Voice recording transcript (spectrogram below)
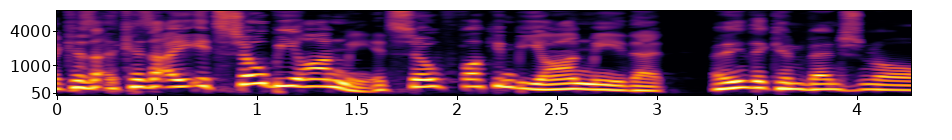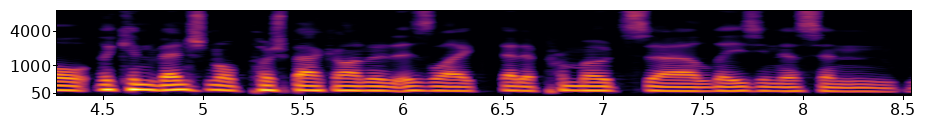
Like, because because I it's so beyond me. It's so fucking beyond me that I think the conventional the conventional pushback on it is like that it promotes uh, laziness and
